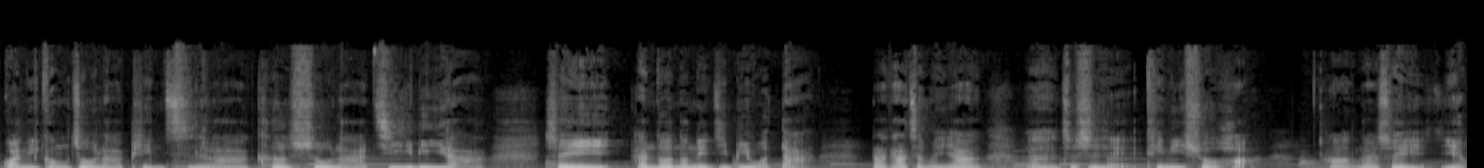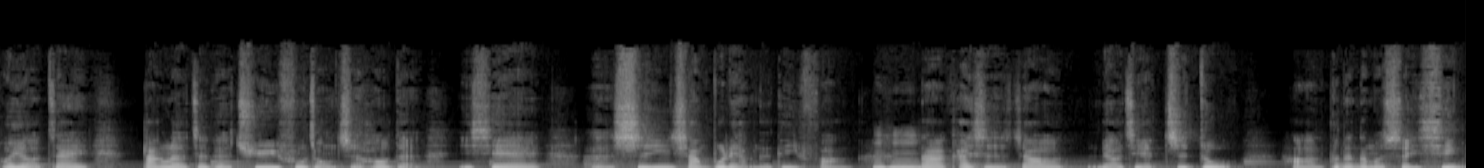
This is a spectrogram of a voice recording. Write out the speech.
管理工作啦、品质啦、客数啦、激励。啦，所以很多都年纪比我大，那他怎么样？呃，就是听你说话，好，那所以也会有在当了这个区域副总之后的一些呃适应上不良的地方。嗯哼，那开始要了解制度，啊，不能那么随性，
